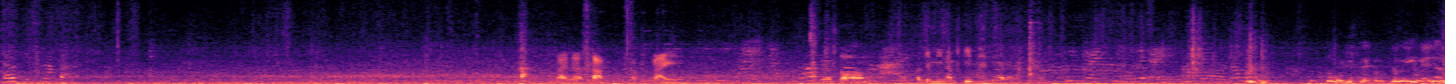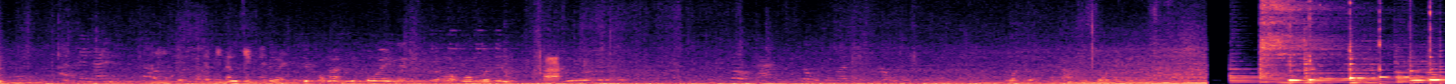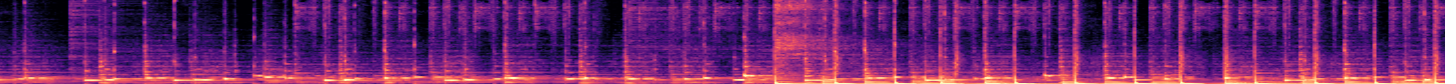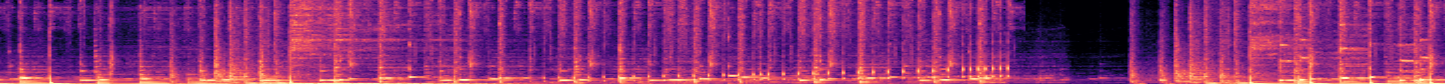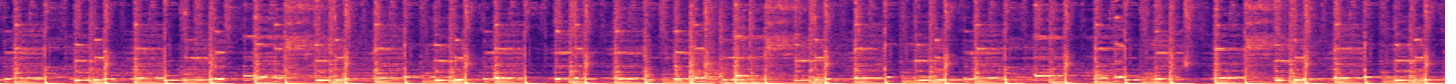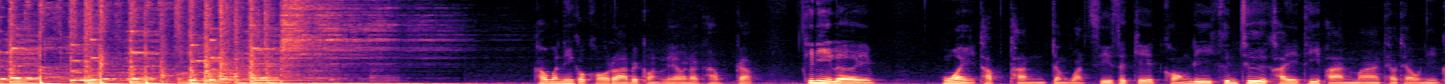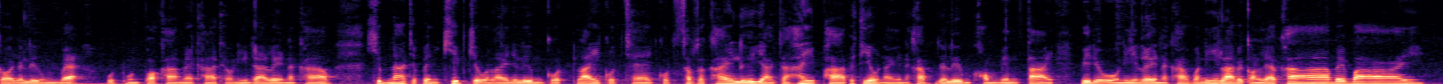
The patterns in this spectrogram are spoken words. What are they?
เก้าสิบห้าบาท ได้แล้วตับกับไก่เนื้อสองเขาจะมีน้ำจิ้มให้ด้วยนะครับตู้อยู่ในของเครื่องเองไหนเนี่ยนี่เขาจะมีน้ำจิ้มให้ด้วยคิดผมว่าคิดตู้เองเลยเดี๋ยวออกข้อมูลด้วยปลา เขาวันนี้ก็ขอลาไปก่อนแล้วนะครับ กับที่นี่เลยห้วยทับทันจังหวัดศรีสะเกดของดีขึ้นชื่อใครที่ผ่านมาแถวๆนี้ก็อย่าลืมแวะอุดหนุนพ่อค้าแม่ค้าแถวนี้ได้เลยนะครับ คลิปหน้าจะเป็นคลิปเกี่ยวอะไรอย่าลืมกดไลค์กดแชร์กด Subscribe หรืออยากจะให้พาไปเที่ยวไหนนะครับ อย่าลืมคอมเมนต์ใต้วิดีโอนี้เลยนะครับ วันนี้ลาไปก่อนแล้วครับบ๊ายบาย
